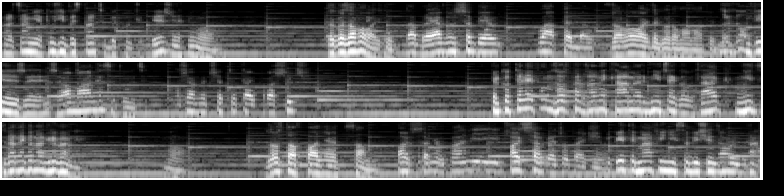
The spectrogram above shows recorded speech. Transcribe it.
palcami, a później bez palców by chodził, wiesz? No. Tego zawołaj tu. Dobra, ja bym sobie łapę dał. Zawołaj tego Romana tu. Niech on wie, że, że Roman? taka sytuacja. Możemy cię tutaj prosić? Tylko telefon został, żadnych kamer, niczego, tak? Nic, żadnego nagrywania. No. Zostaw panie sam. Chodź sobie, chodź sobie tutaj. Kobiety mafii niech sobie siedzą tak.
